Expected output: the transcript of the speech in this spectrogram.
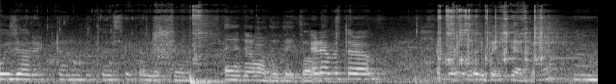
ওই যে আরেকটা ভিতরে আছে তাহলে তো এটার মধ্যে দিই তো এটার ভিতরে বেশি আসবে না? হুম।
